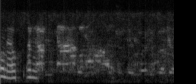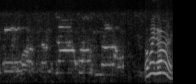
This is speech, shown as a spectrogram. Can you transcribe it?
Oh no, oh no. Oh my god.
